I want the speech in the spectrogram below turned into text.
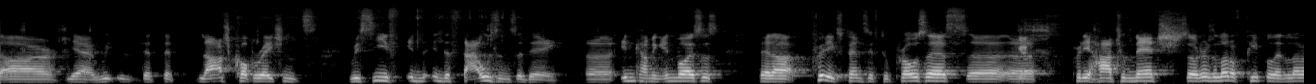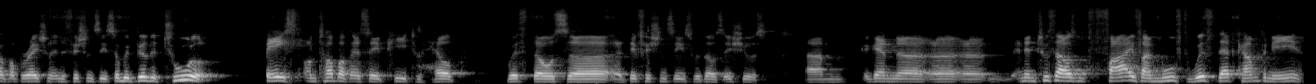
are, yeah, re- that, that large corporations receive in, in the thousands a day, uh, incoming invoices that are pretty expensive to process, uh, yes. pretty hard to match. So there's a lot of people and a lot of operational inefficiency. So we built a tool based on top of SAP to help with those uh, deficiencies, with those issues. Um, again, uh, uh, and in 2005, I moved with that company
